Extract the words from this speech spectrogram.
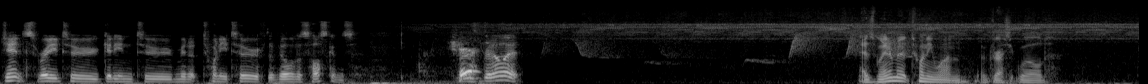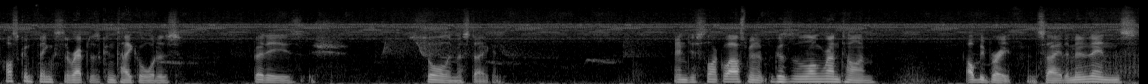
Gents, ready to get into minute 22 of the villainous Hoskins. Sure. Let's do it. As we're in minute 21 of Jurassic World, Hoskin thinks the Raptors can take orders, but he's sorely mistaken. And just like last minute, because of the long run time, I'll be brief and say the minute ends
